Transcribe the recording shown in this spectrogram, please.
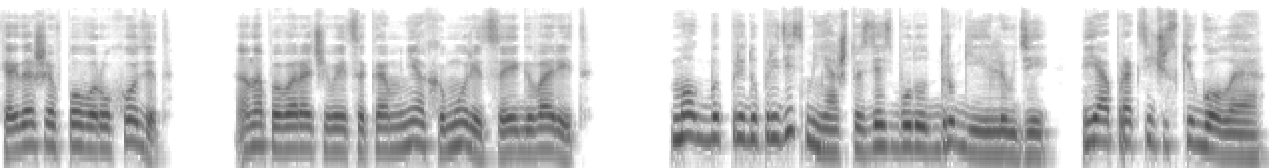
Когда шеф-повар уходит, она поворачивается ко мне, хмурится и говорит. Мог бы предупредить меня, что здесь будут другие люди. Я практически голая».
